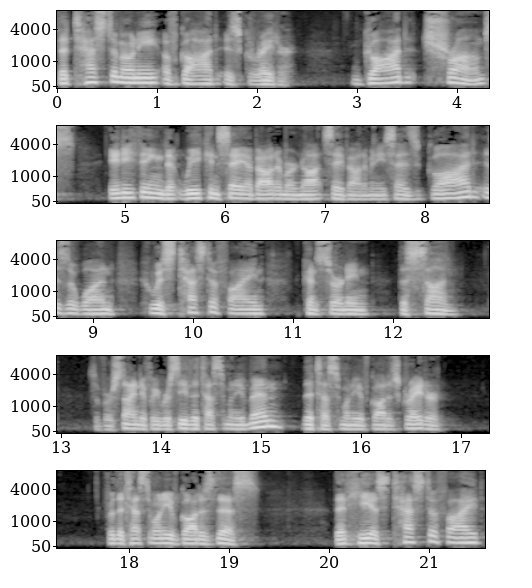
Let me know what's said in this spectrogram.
The testimony of God is greater. God trumps anything that we can say about him or not say about him. And he says, God is the one who is testifying concerning the Son. So, verse 9 if we receive the testimony of men, the testimony of God is greater. For the testimony of God is this that he has testified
